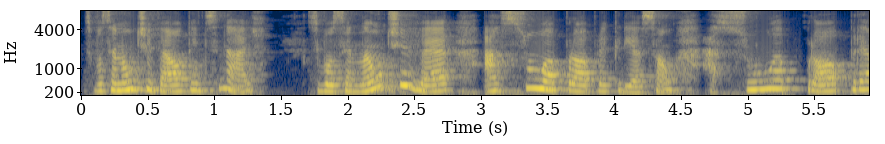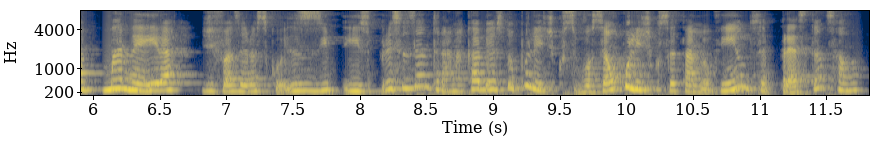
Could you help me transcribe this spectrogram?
Se você não tiver autenticidade. Se você não tiver a sua própria criação, a sua própria maneira de fazer as coisas, e isso precisa entrar na cabeça do político. Se você é um político, você está me ouvindo, você presta atenção.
